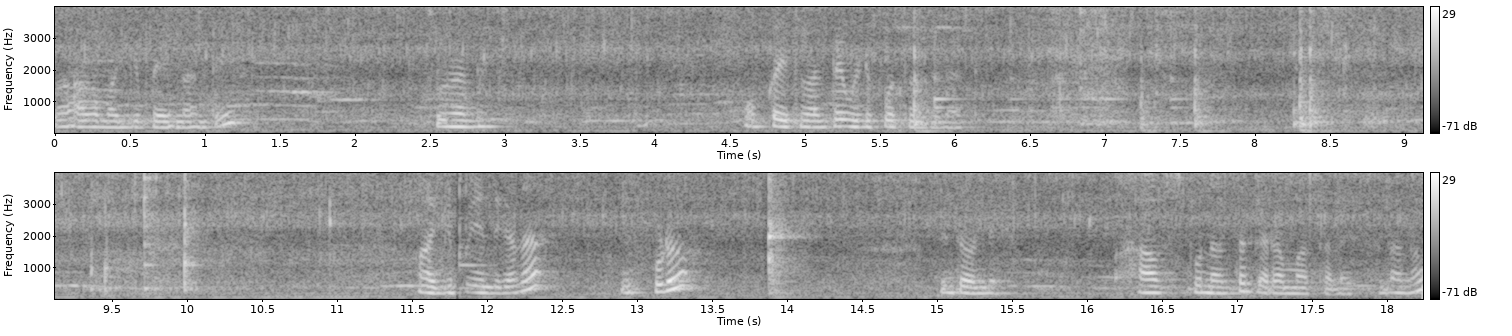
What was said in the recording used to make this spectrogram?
బాగా మగ్గిపోయిందండి. చూడండి ఒక్క ఇట్లా అంటే విడిపోతుంది కదండి మగ్గిపోయింది కదా ఇప్పుడు ఇదండి హాఫ్ స్పూన్ అంతా గరం మసాలా ఇస్తున్నాను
